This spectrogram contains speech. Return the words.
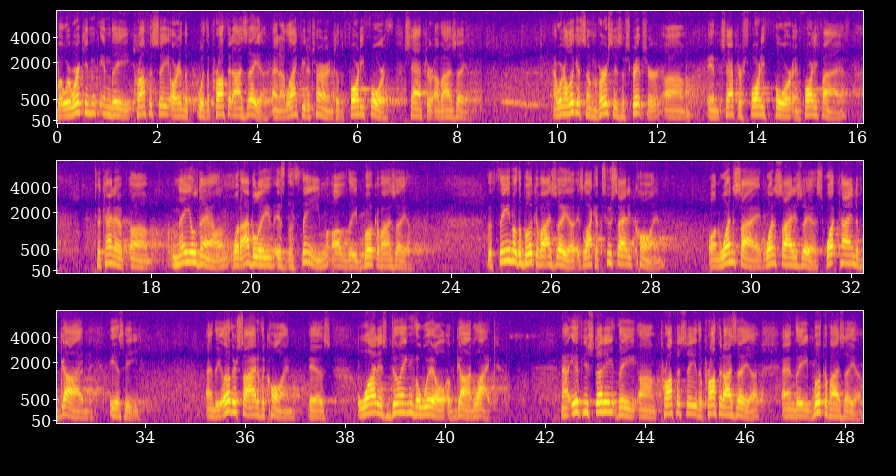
But we're working in the prophecy or in the, with the prophet Isaiah, and I'd like for you to turn to the 44th chapter of Isaiah. And we're going to look at some verses of Scripture uh, in chapters 44 and 45 to kind of uh, nail down what I believe is the theme of the book of Isaiah. The theme of the book of Isaiah is like a two sided coin. On one side, one side is this what kind of God is he? And the other side of the coin is what is doing the will of God like? Now, if you study the um, prophecy, the prophet Isaiah, and the book of Isaiah,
